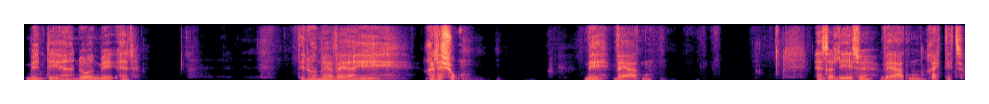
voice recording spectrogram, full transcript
Men det er noget med, at det er noget med at være i relation med verden. Altså læse verden rigtigt.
